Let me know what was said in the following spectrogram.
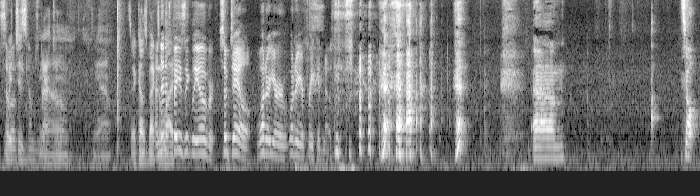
so Which Unky is, comes back to him. Yeah. So it comes back and to then life. it's basically over. So Dale, what are your what are your freaking notes? Um. So,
